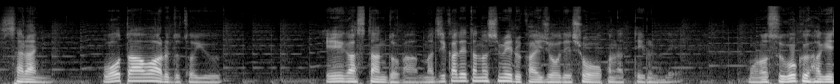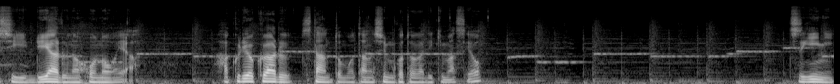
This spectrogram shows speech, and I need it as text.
さらに、ウォーターワールドという映画スタンドが間近で楽しめる会場でショーを行っているので、ものすごく激しいリアルな炎や迫力あるスタントも楽しむことができますよ。次に、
